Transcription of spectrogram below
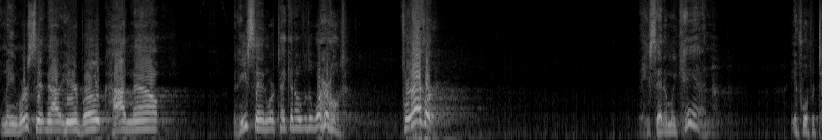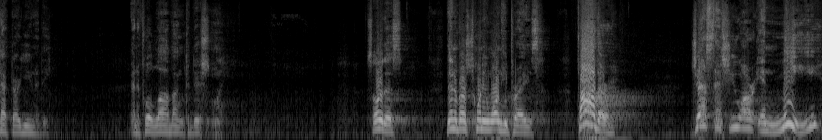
I mean, we're sitting out here broke, hiding out, and he's saying we're taking over the world forever. He said, and we can if we'll protect our unity and if we'll love unconditionally. So at this. Then in verse 21, he prays, Father, just as you are in me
